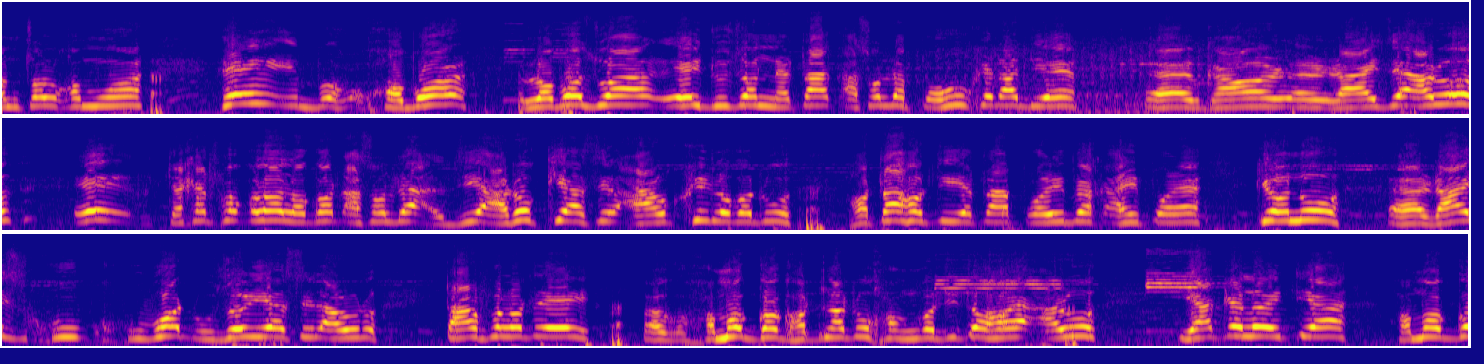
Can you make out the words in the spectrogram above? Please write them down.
অঞ্চলসমূহৰ সেই খবৰ ল'ব যোৱা এই দুজন নেতাক আচলতে পহু খেদা দিয়ে গাঁৱৰ ৰাইজে। আৰু এই তেখেতসকলৰ লগত আচলতে যি আৰক্ষী আছিল আৰক্ষীৰ লগতো হতাহতি এটা পৰিৱেশ আহি পৰে। কিয়নো ৰাইজ শুভত উজৰি আছিল আৰু তাৰ ফলতে এই সমগ্ৰ ঘটনাটো সংঘটিত হয় আৰু ইয়াকে লৈ এতিয়া সমগ্ৰ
